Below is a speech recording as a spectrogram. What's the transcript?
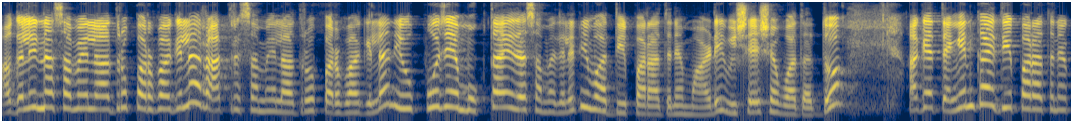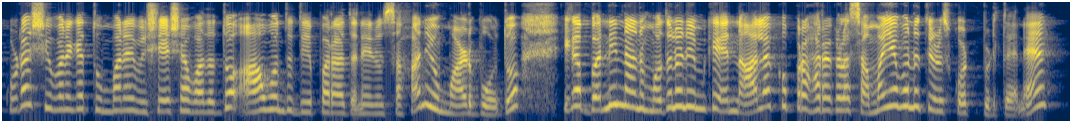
ಹಗಲಿನ ಸಮಯಲಾದರೂ ಪರವಾಗಿಲ್ಲ, ರಾತ್ರಿ ಸಮಯಲಾದರೂ ಪರವಾಗಿಲ್ಲ. ನೀವು ಪೂಜೆ ಮುಕ್ತಾಯದ ಸಮಯದಲ್ಲಿ ನೀವು ಆ ದೀಪಾರಾಧನೆ ಮಾಡಿ, ವಿಶೇಷವಾದದ್ದು. ಹಾಗೆ ತೆಂಗಿನಕಾಯಿ ದೀಪಾರಾಧನೆ ಕೂಡ ಶಿವನಿಗೆ ತುಂಬಾ ವಿಶೇಷವಾದದ್ದು. ಆ ಒಂದು ದೀಪಾರಾಧನೆಯನ್ನು ಸಹ ನೀವು ಮಾಡ್ಬೋದು. ಈಗ ಬನ್ನಿ, ನಾನು ಮೊದಲು ನಿಮಗೆ ನಾಲ್ಕು ಪ್ರಹಾರಗಳ ಸಮಯವನ್ನು ತಿಳಿಸ್ಕೊಟ್ಬಿಡ್ತೇನೆ.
